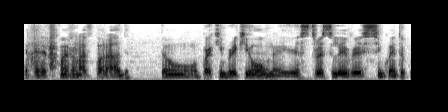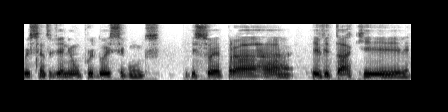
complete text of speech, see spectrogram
é, com a aeronave parada. Então, parking brake on, né, e as thrust levers 50% de N1 por 2 segundos. Isso é para evitar que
